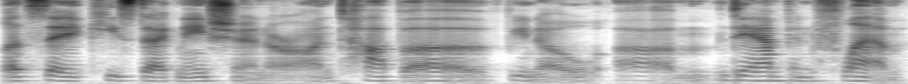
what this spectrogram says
let's say, qi stagnation or on top of, you know, um, damp and phlegm.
